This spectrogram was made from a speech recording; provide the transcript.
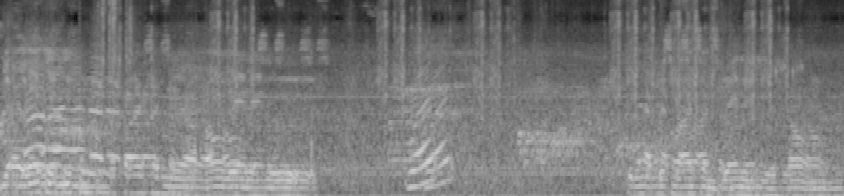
Yo, Ethan, you can have to find some of your own bandages. What? You're gonna have to find some bandages or something.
